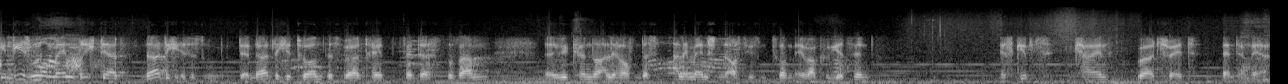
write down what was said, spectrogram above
in diesem Moment bricht der nördliche, ist es der nördliche Turm des World Trade Centers zusammen. Äh, wir können nur alle hoffen, dass alle Menschen aus diesem Turm evakuiert sind. Es gibt kein World Trade Center mehr.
